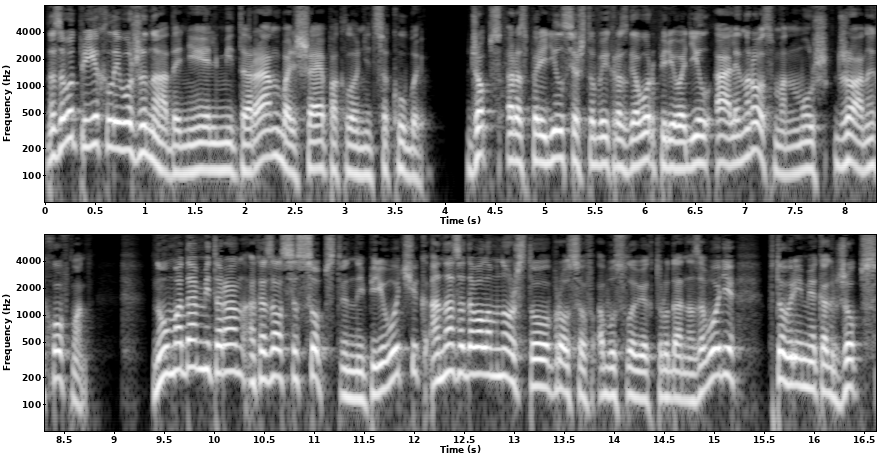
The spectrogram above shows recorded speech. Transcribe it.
на завод приехала его жена Даниэль Миттеран, большая поклонница Кубы. Джобс распорядился, чтобы их разговор переводил Ален Росман, муж Джоанны Хоффман. Но у мадам Миттеран оказался собственный переводчик. Она задавала множество вопросов об условиях труда на заводе, в то время как Джобс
